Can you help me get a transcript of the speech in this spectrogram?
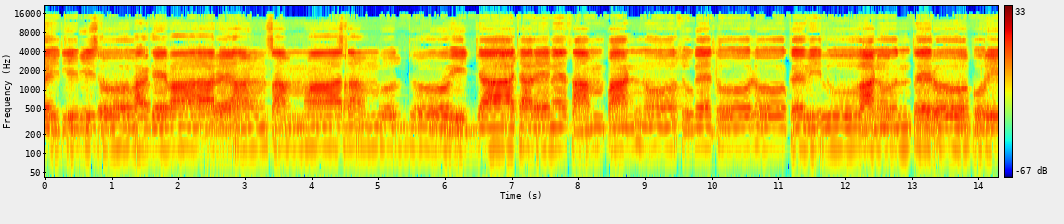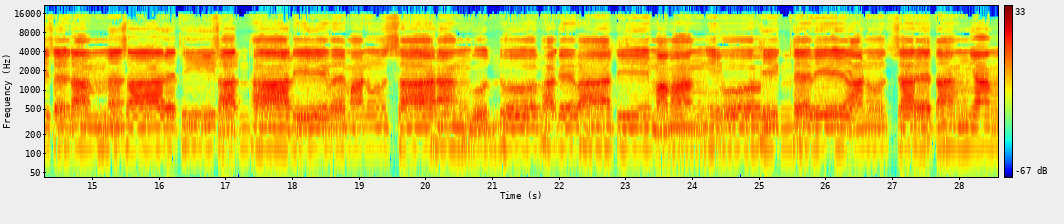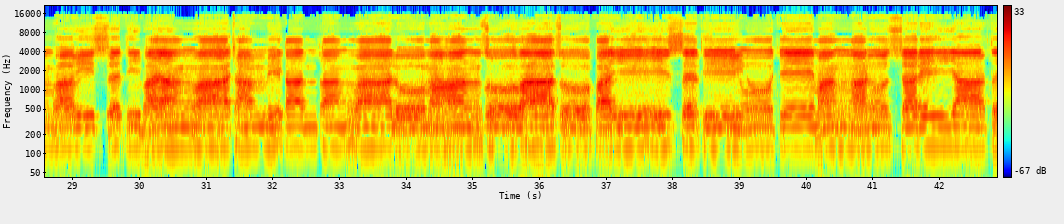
ඉතිපිසෝ භගවාරහං සම්මා සම්බුද්ධෝ විජ්ජාචරණ සම්පන්නෝ සුගතෝ ලෝකවිදු අනුන්තරෝ පුරිස ධම්ම සාරති සත්තා දේව මනුස්සානං බුද්ධෝ භගවාති මමං හිවෝ භික්ඛවේ අනුස්සරතං යං භවිස්සති භයං වාචම්බිතන්තං වාලෝමහංසෝ වාසෝපයිස්සති නෝචේ මං අනුස්සරෙය්‍යාත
